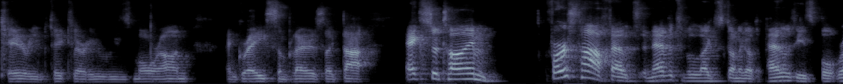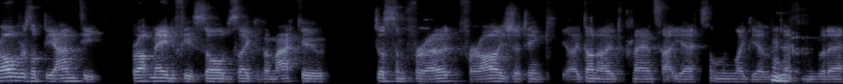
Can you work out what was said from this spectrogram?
Cleary in particular, who he's more on, and Grace and players like that. Extra time. First half felt inevitable, like it's going to go to penalties, but Rovers up the ante, brought made a few subs, like Vamaku, Justin Farage, I think. I don't know how to pronounce that yet. Someone might be able to tell me, but uh,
